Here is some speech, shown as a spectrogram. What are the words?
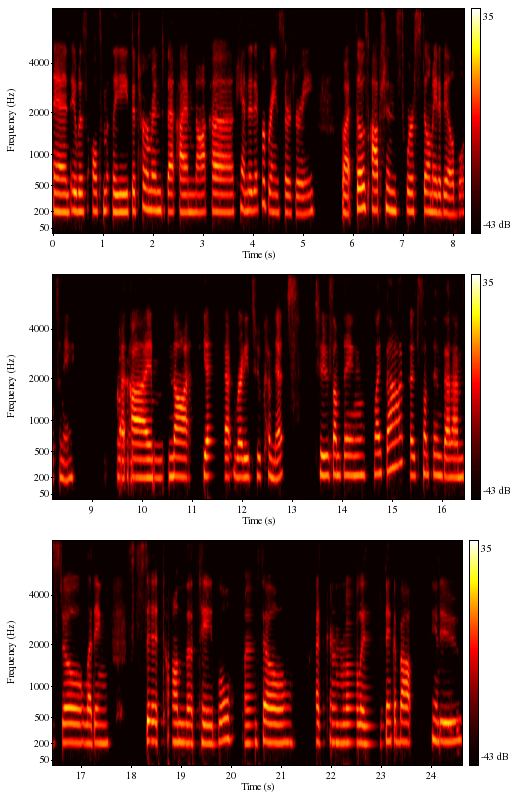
and it was ultimately determined that I'm not a candidate for brain surgery, but those options were still made available to me. Okay. But I'm not yet ready to commit to something like that. It's something that I'm still letting sit on the table until I can really think about you know,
